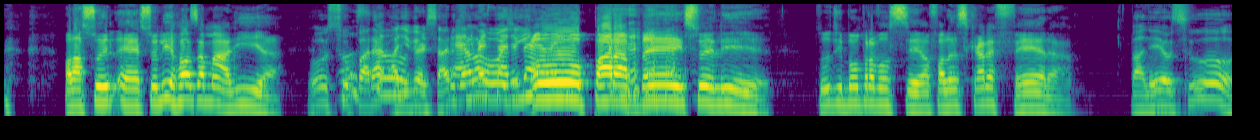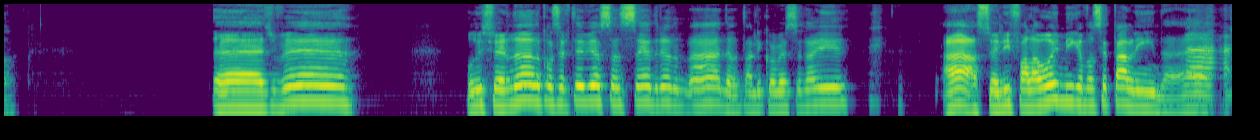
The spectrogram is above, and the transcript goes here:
Olha lá, Sueli, é, Sueli Rosa Maria. Ô, Su, para... aniversário é dela aniversário hoje, hein? Ô, oh, parabéns, Sueli. Tudo de bom pra você. Ó, falando esse cara é fera. Valeu, Su. É, deixa eu ver. O Luiz Fernando, com certeza, viu a Sansei, Adriano. Ah, não, tá ali conversando aí. Ah, a Sueli fala: Oi, amiga, você tá linda. É. Ah.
